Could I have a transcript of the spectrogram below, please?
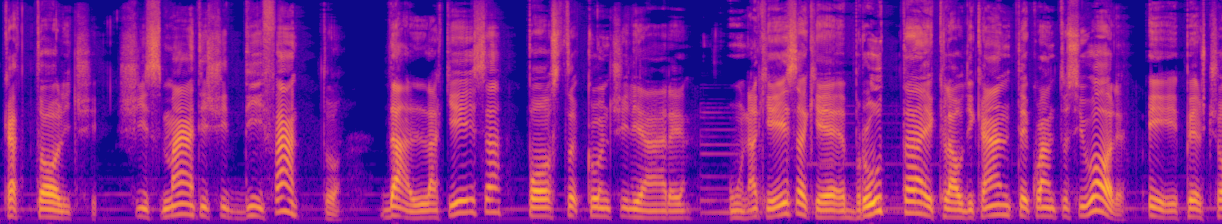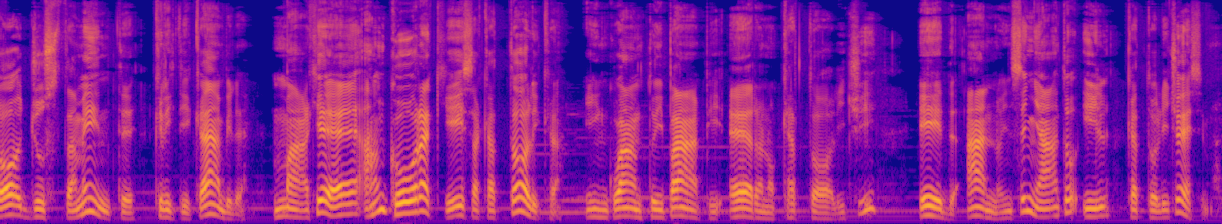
cattolici, scismatici di fatto dalla Chiesa post-conciliare. Una Chiesa che è brutta e claudicante quanto si vuole, e perciò giustamente criticabile, ma che è ancora Chiesa cattolica, in quanto i papi erano cattolici ed hanno insegnato il cattolicesimo.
